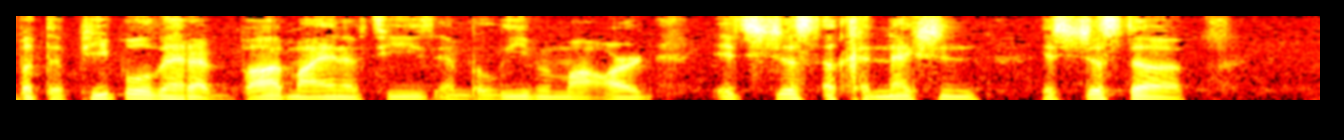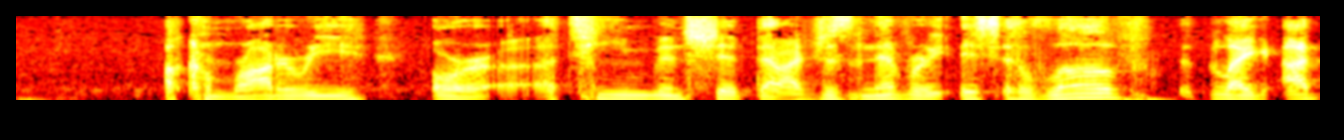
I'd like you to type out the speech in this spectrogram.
But the people that have bought my NFTs and believe in my art, it's just a connection. It's just a a camaraderie or a teammanship that I just never it's a love. Like I,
